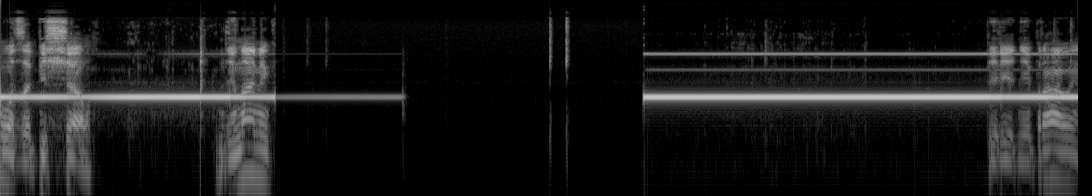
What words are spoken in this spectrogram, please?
Вот запищал динамик. Передний правый.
